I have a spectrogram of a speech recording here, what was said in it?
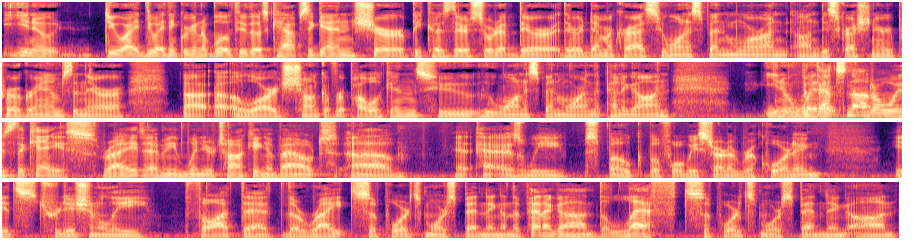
you know, do I do I think we're going to blow through those caps again? Sure, because there's sort of there there are Democrats who want to spend more on, on discretionary programs, and there are uh, a large chunk of Republicans who who want to spend more on the Pentagon. You know, but that's not always the case, right? I mean, when you're talking about, um, as we spoke before we started recording, it's traditionally thought that the right supports more spending on the Pentagon, the left supports more spending on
